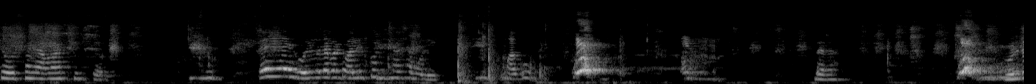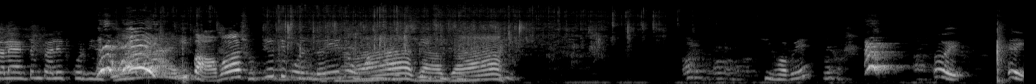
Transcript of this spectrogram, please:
আজকে ওর সঙ্গে আমার ঠিক তো এই আবার টয়লেট করিস না শ্যামলি। মাগু। দাঁড়া। হরিতলায় একদম টয়লেট করবি না। এই বাবা সত্যি সত্যি পড়ে দিল এই তো কি হবে? ওই এই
